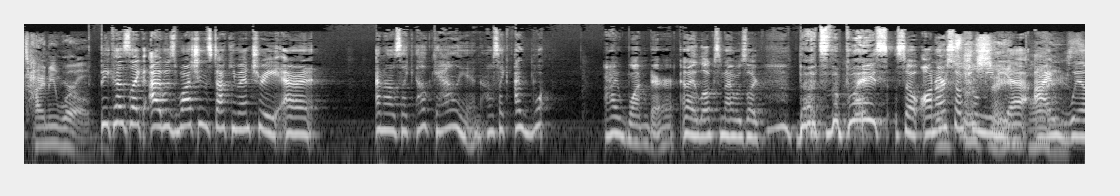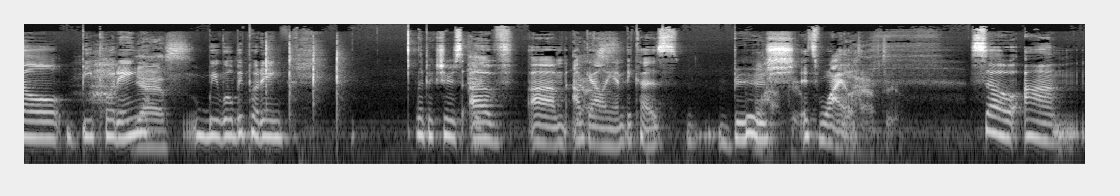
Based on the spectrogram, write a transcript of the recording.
Tiny world. because like I was watching this documentary and and I was like El Galleon. I was like I wo- I wonder, and I looked and I was like, "That's the place." So on our It's social media, I will be putting. Yes. we will be putting the pictures of um, Yes. Because, We'll bish, it's wild. We'll. So, um,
